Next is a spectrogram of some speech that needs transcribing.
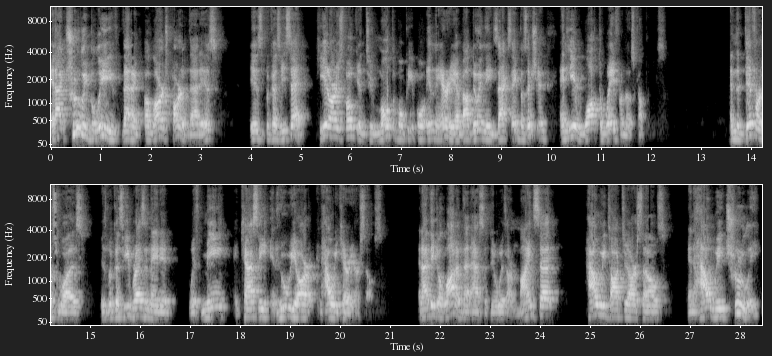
And I truly believe that a, a large part of that is is because he said he had already spoken to multiple people in the area about doing the exact same position and he had walked away from those companies. And the difference was is because he resonated with me and Cassie and who we are and how we carry ourselves. And I think a lot of that has to do with our mindset, how we talk to ourselves, and how we truly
